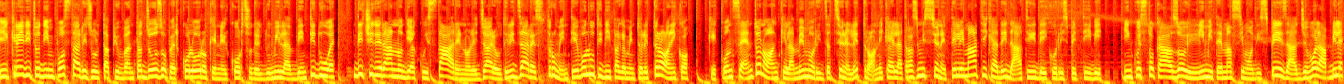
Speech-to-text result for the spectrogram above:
Il credito d'imposta risulta più vantaggioso per coloro che nel corso del 2022 decideranno di acquistare, noleggiare o utilizzare strumenti evoluti di pagamento elettronico, che consentono anche la memorizzazione elettronica e la trasmissione telematica dei dati dei corrispettivi. In questo caso il limite massimo di spesa agevolabile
